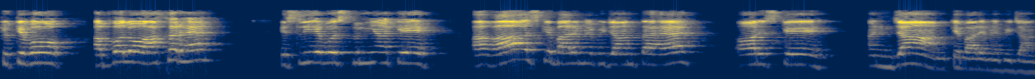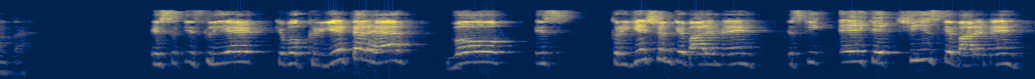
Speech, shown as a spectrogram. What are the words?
क्योंकि वो अव्वल आखिर है, इसलिए वो इस दुनिया के आगाज़ के बारे में भी जानता है और इसके अंजाम के बारे में भी जानता है। इस, इसलिए कि वो क्रिएटर है, वो इस क्रिएशन के बारे में इसकी एक एक चीज़ के बारे में,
